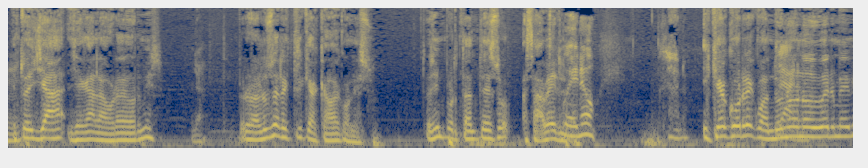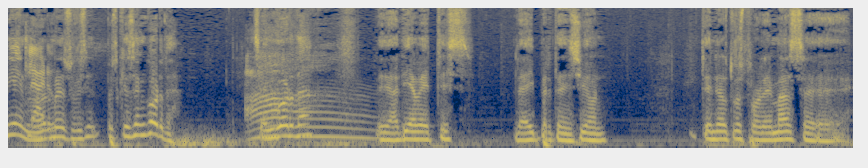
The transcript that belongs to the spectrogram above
entonces ya llega la hora de dormir. Ya. Pero la luz eléctrica acaba con eso. Entonces es importante eso, saberlo. Bueno, Claro. ¿Y qué ocurre cuando Claro. uno no duerme bien, Claro. no duerme lo suficiente? Pues que se engorda. Se engorda, le da diabetes, le da hipertensión, tiene otros problemas. eh,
